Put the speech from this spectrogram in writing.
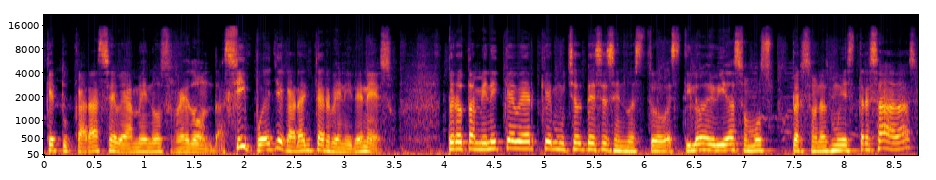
que tu cara se vea menos redonda. Sí, puede llegar a intervenir en eso. Pero también hay que ver que muchas veces en nuestro estilo de vida somos personas muy estresadas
